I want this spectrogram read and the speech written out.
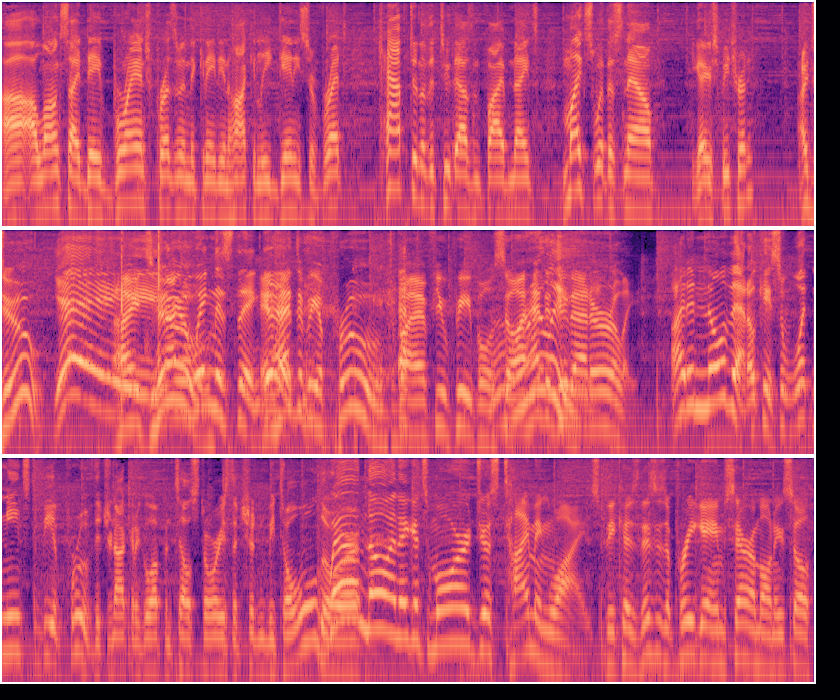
uh, alongside Dave Branch, president of the Canadian Hockey League, Danny Syvret, captain of the 2005 Knights. Mike's with us now. You got your speech ready? I do. Yay! I do. You're not gonna wing this thing. It had to be approved by a few people, so I had to do that early. I didn't know that. Okay, so what needs to be approved? That you're not going to go up and tell stories that shouldn't be told, or Well, no, I think it's more just timing wise because this is a pregame ceremony, so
